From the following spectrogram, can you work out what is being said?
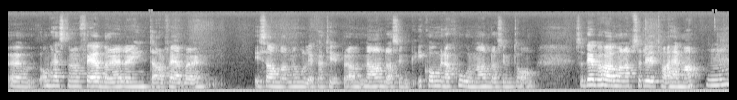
eh, om hästen har feber eller inte har feber i samband med olika typer av, med andra, i kombination med andra symptom. Så det behöver man absolut ha hemma. Mm.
